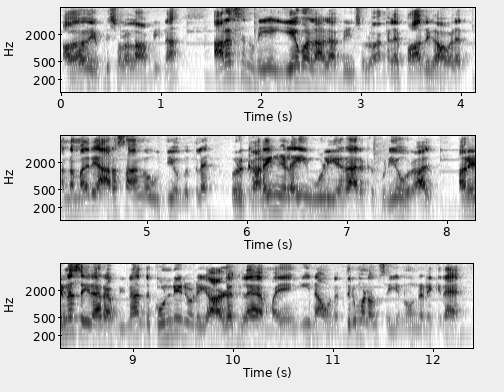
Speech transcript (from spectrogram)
அதாவது எப்படி சொல்லலாம் அப்படின்னா அரசனுடைய ஏவலாள் அப்படின்னு சொல்லுவாங்கல்ல பாதுகாவலர். அந்த மாதிரி அரசாங்க உத்தியோகத்துல ஒரு கடைநிலை ஊழியரா இருக்கக்கூடிய ஒரு ஆள். அவர் என்ன செய்கிறாரு அப்படின்னா அந்த கொண்டியினுடைய அழகுல மயங்கி நான் உன்னை திருமணம் செய்யணும்னு நினைக்கிறேன்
